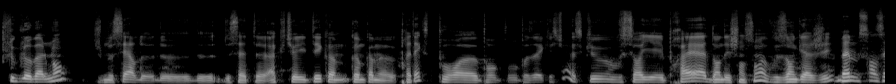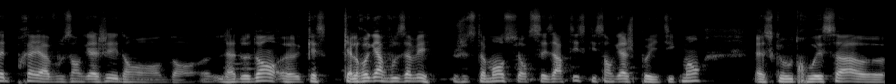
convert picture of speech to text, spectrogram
plus globalement, je me sers de, de, de, de cette actualité comme, comme, comme prétexte pour, pour, pour poser la question. Est-ce que vous seriez prêt dans des chansons à vous engager? Même sans être prêt à vous engager dans, dans là-dedans, euh, qu'est-ce- quel regard vous avez justement sur ces artistes qui s'engagent politiquement Est-ce que vous trouvez ça euh,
